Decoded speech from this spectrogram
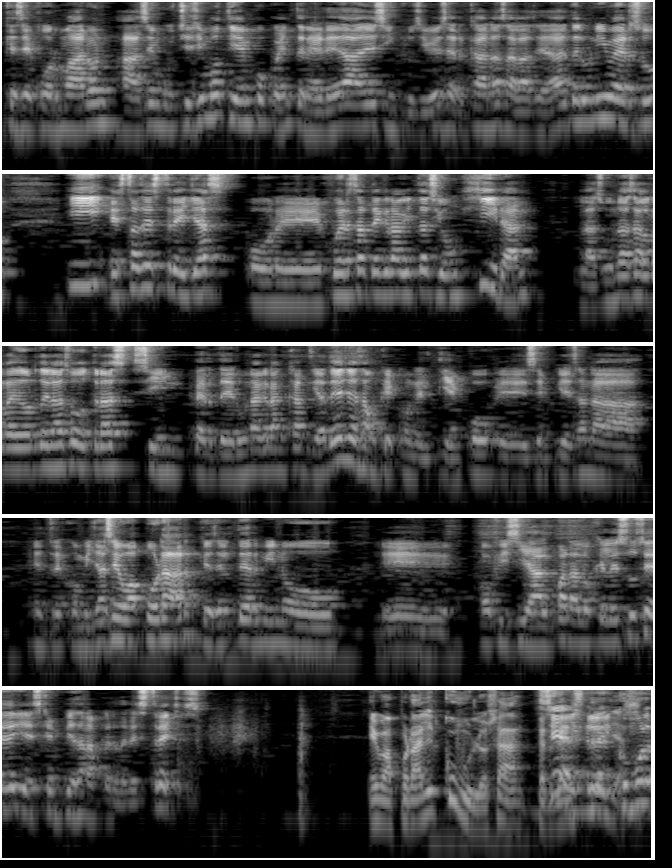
que se formaron hace muchísimo tiempo, pueden tener edades inclusive cercanas a las edades del universo, y estas estrellas por eh, fuerzas de gravitación giran las unas alrededor de las otras sin perder una gran cantidad de ellas, aunque con el tiempo eh, se empiezan a, entre comillas, evaporar, que es el término eh, oficial para lo que les sucede, y es que empiezan a perder estrellas evaporar el cúmulo, o sea, sí, el, cúmulo,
